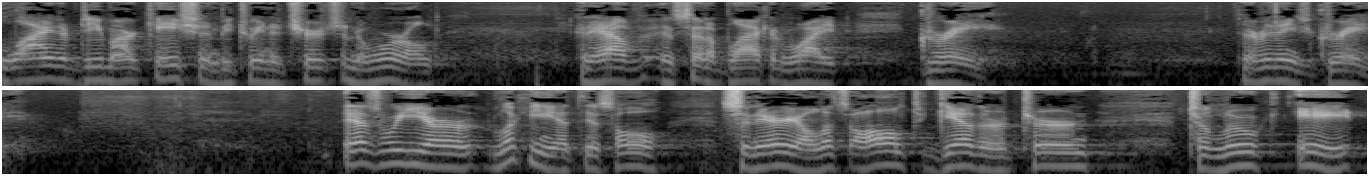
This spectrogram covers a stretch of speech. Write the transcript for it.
line of demarcation between the church and the world, and have, instead of black and white, gray. Everything's gray as we are looking at this whole scenario, let's all together turn to Luke 8,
